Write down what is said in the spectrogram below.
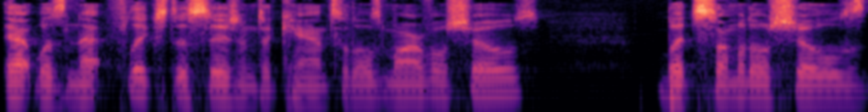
that was Netflix decision to cancel those Marvel shows, but some of those shows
